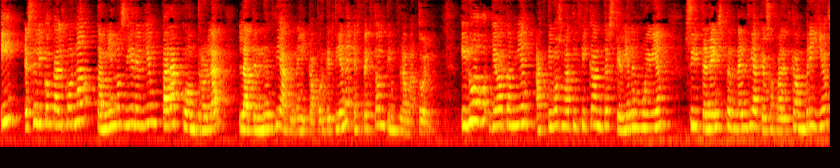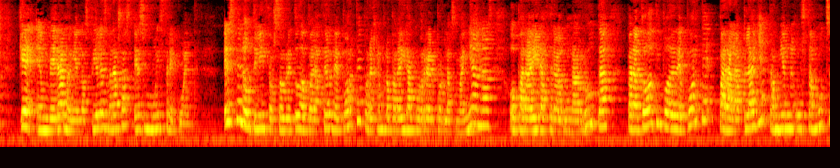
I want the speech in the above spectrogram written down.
y ese licocalcón A también nos viene bien para controlar la tendencia acnéica porque tiene efecto antiinflamatorio. Y luego lleva también activos matificantes que vienen muy bien si tenéis tendencia a que os aparezcan brillos, que en verano y en las pieles grasas es muy frecuente. Este lo utilizo sobre todo para hacer deporte, por ejemplo para ir a correr por las mañanas o para ir a hacer alguna ruta, para todo tipo de deporte, para la playa también me gusta mucho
